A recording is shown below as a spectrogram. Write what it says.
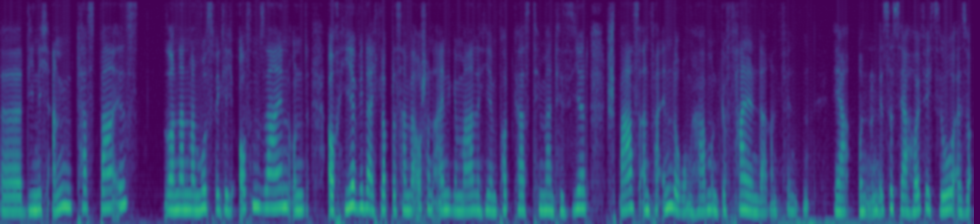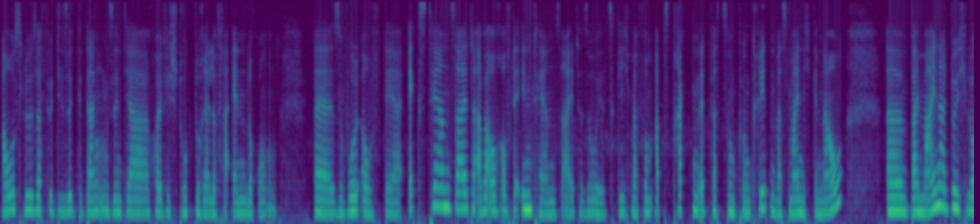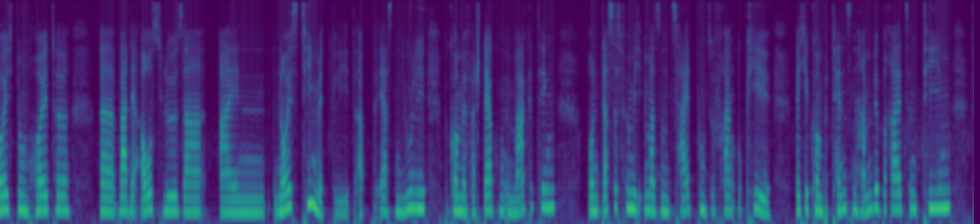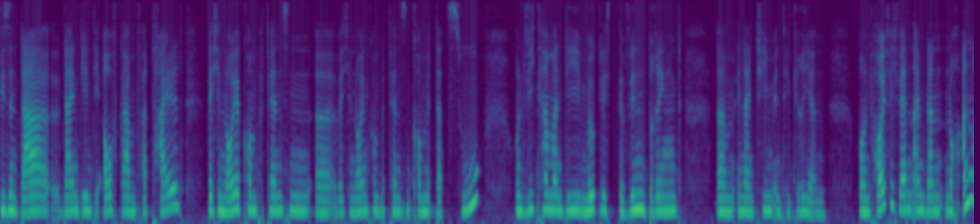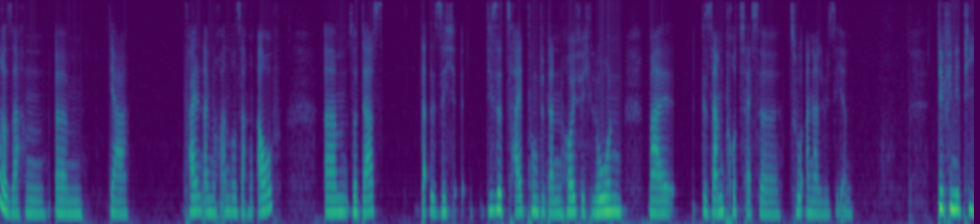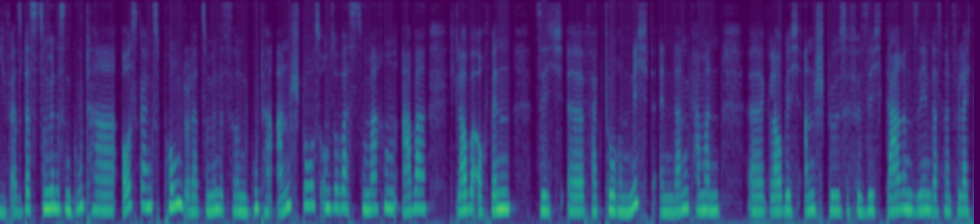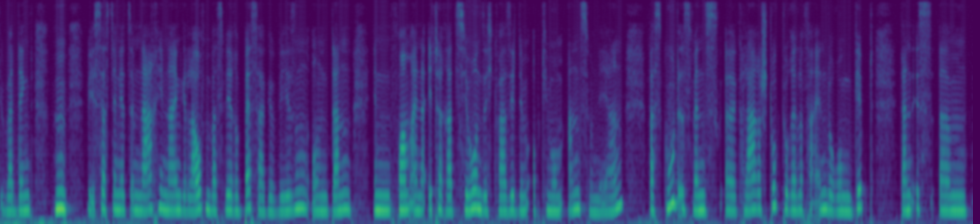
äh, die nicht antastbar ist, sondern man muss wirklich offen sein und auch hier wieder, ich glaube, das haben wir auch schon einige Male hier im Podcast thematisiert, Spaß an Veränderungen haben und Gefallen daran finden. Ja, und, und ist es ja häufig so, also Auslöser für diese Gedanken sind ja häufig strukturelle Veränderungen. Äh, sowohl auf der externen Seite, aber auch auf der internen Seite. So, jetzt gehe ich mal vom Abstrakten etwas zum Konkreten. Was meine ich genau? Äh, bei meiner Durchleuchtung heute äh, war der Auslöser ein neues Teammitglied. Ab 1. Juli bekommen wir Verstärkung im Marketing. Und das ist für mich immer so ein Zeitpunkt zu fragen, okay, welche Kompetenzen haben wir bereits im Team? Wie sind da dahingehend die Aufgaben verteilt? welche neue Kompetenzen, äh, welche neuen Kompetenzen kommen mit dazu und wie kann man die möglichst gewinnbringend ähm, in ein Team integrieren. Und häufig werden einem dann noch andere Sachen, ähm, ja, fallen einem noch andere Sachen auf, ähm, sodass da sich diese Zeitpunkte dann häufig lohnen, mal Gesamtprozesse zu analysieren. Definitiv. Also das ist zumindest ein guter Ausgangspunkt oder zumindest so ein guter Anstoß, um sowas zu machen. Aber ich glaube, auch wenn sich äh, Faktoren nicht ändern, kann man, äh, glaube ich, Anstöße für sich darin sehen, dass man vielleicht überdenkt, hm, wie ist das denn jetzt im Nachhinein gelaufen, was wäre besser gewesen und dann in Form einer Iteration sich quasi dem Optimum anzunähern. Was gut ist, wenn es äh, klare strukturelle Veränderungen gibt, dann ist ähm,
